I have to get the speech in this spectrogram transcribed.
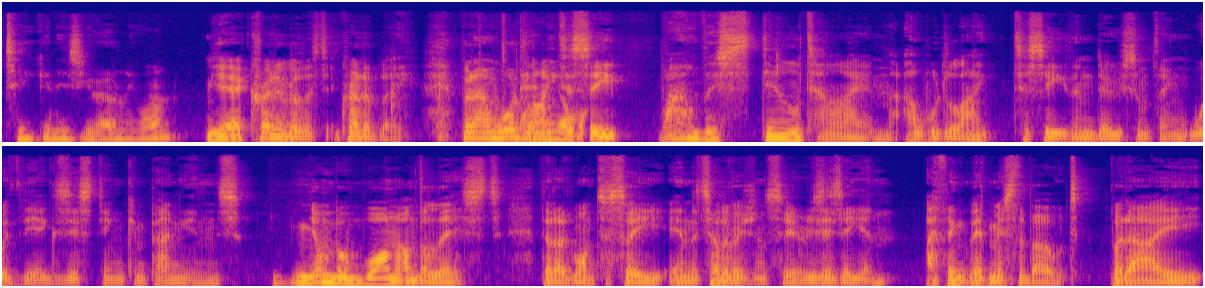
Tegan is your only one. Yeah, credibility, credibly. But I would Depending like to see, while there's still time, I would like to see them do something with the existing companions. Number one on the list that I'd want to see in the television series is Ian. I think they've missed the boat, but I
